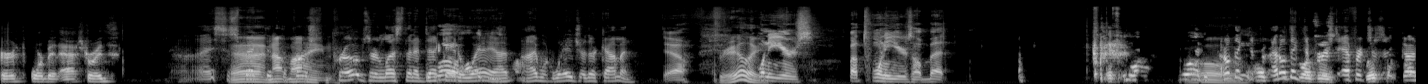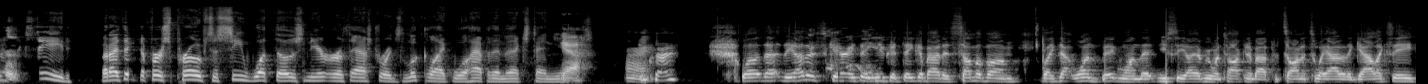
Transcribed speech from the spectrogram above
Earth orbit asteroids. I suspect Uh, that the mine. first probes are less than a decade Well, away. I, I- I would wager they're coming. Yeah. Really? Twenty years. About twenty years, I'll bet. If you want, if you want Oh. I don't think the, I don't think the first efforts With- are going to succeed, but I think the first probes to see what those near Earth asteroids look like will happen in the next ten years. Yeah. All right. Okay. Well, the, the other scary thing you could think about is some of them, like that one big one that you see everyone talking about that's on its way out of the galaxy,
